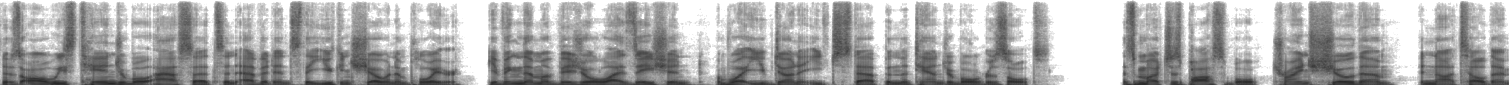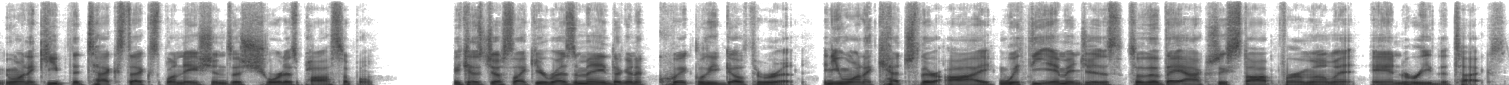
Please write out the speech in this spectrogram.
There's always tangible assets and evidence that you can show an employer, giving them a visualization of what you've done at each step and the tangible results. As much as possible, try and show them and not tell them. You want to keep the text explanations as short as possible. Because just like your resume, they're going to quickly go through it. And you want to catch their eye with the images so that they actually stop for a moment and read the text.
